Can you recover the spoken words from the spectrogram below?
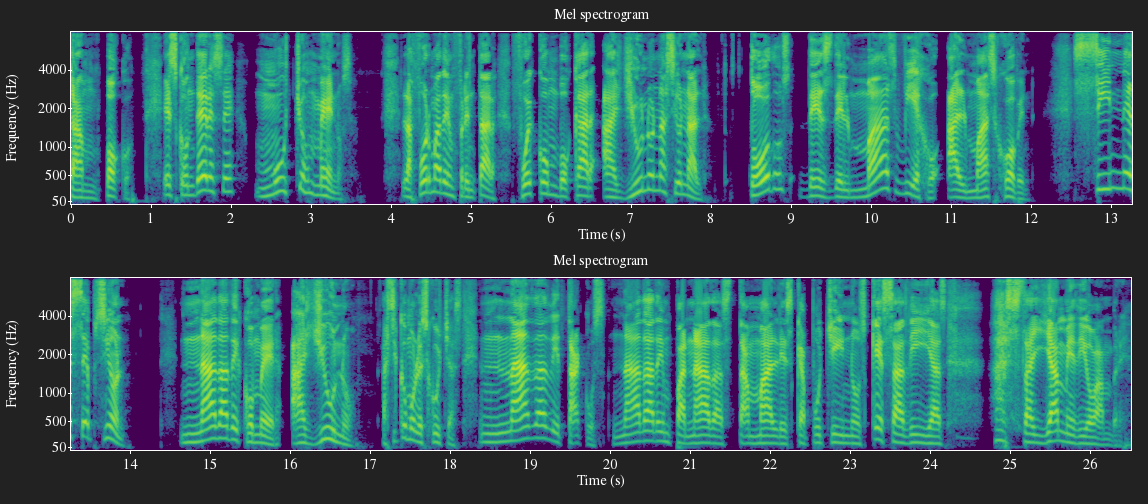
tampoco. Esconderse, mucho menos. La forma de enfrentar fue convocar ayuno nacional, todos desde el más viejo al más joven, sin excepción. Nada de comer, ayuno, así como lo escuchas, nada de tacos, nada de empanadas, tamales, capuchinos, quesadillas, hasta ya me dio hambre.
